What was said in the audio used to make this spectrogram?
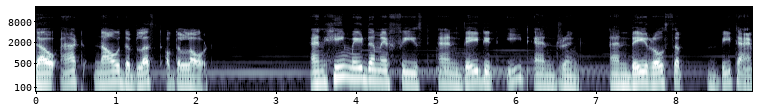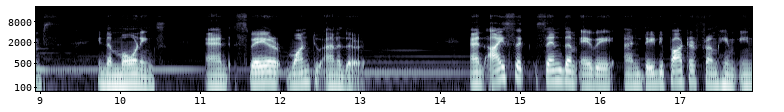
Thou art now the blessed of the Lord. And he made them a feast, and they did eat and drink, and they rose up betimes in the mornings, and sware one to another. And Isaac sent them away, and they departed from him in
